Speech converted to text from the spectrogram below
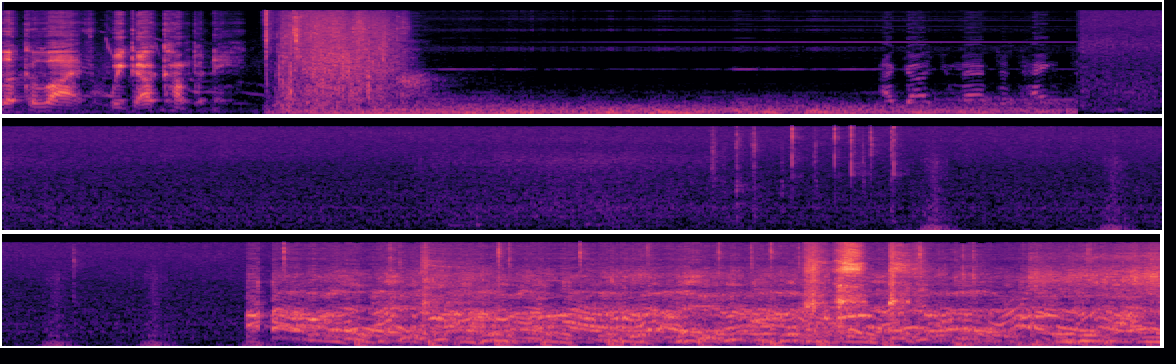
Look alive. We got company. I got you, man. Just hang.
